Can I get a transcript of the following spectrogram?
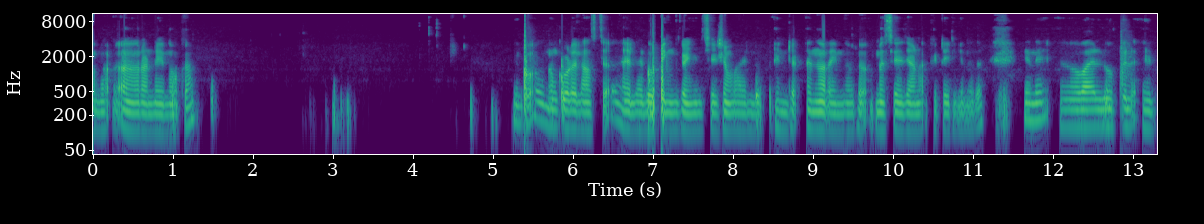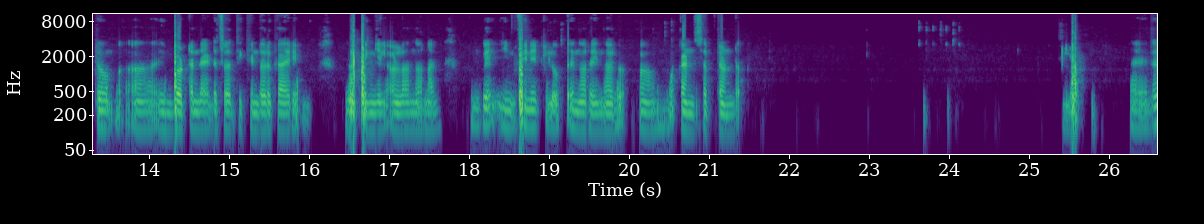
ഒന്ന് റൺ ചെയ്ത് നോക്കാം. ഇപ്പോൾ നമുക്കിവിടെ ലാസ്റ്റ് എല്ലാ ലൂപ്പിംഗ് കഴിഞ്ഞതിന് ശേഷം വയൽ ലൂപ്പ് എന്റെ എന്ന് പറയുന്ന ഒരു മെസ്സേജാണ് കിട്ടിയിരിക്കുന്നത്. ഇനി വയൽ ലൂപ്പിൽ ഏറ്റവും ഇമ്പോർട്ടന്റ് ആയിട്ട് ശ്രദ്ധിക്കേണ്ട ഒരു കാര്യം ലൂപ്പിങ്ങിൽ ഉള്ളതെന്ന് പറഞ്ഞാൽ നമുക്ക് ഇൻഫിനിറ്റ് ലൂപ്പ് എന്ന് പറയുന്ന ഒരു കൺസെപ്റ്റ് ഉണ്ട്. ലൂപ്പ് അതായത്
